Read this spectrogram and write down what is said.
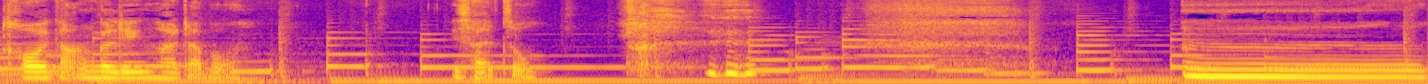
traurige Angelegenheit, aber ist halt so. mm.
